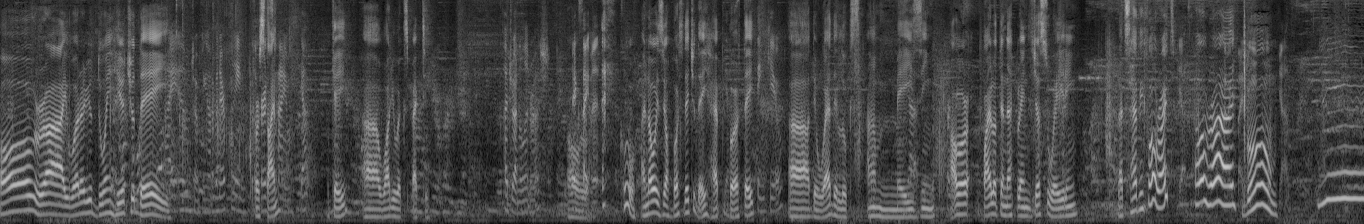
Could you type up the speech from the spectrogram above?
All right, what are you doing here today? I am jumping out of an airplane for the First first, time? Yep. Okay, uh, what are you expecting? Adrenaline rush. All right. Excitement. Cool. I know it's your birthday today. Happy birthday. Thank you. Uh, the weather looks amazing. Our pilot and airplane is just waiting. Let's having fun, right? Yes. All right. Boom. Yes. Yeah.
